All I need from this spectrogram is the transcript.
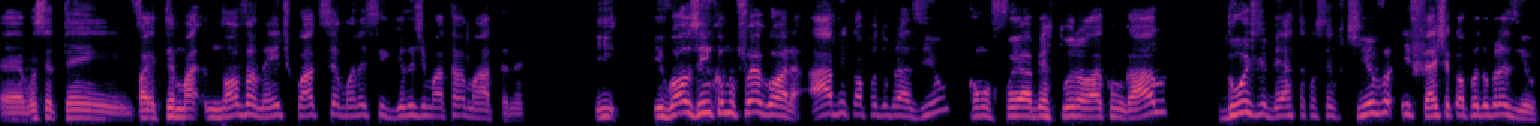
é, você tem, vai ter novamente quatro semanas seguidas de mata-mata, né? E igualzinho como foi agora, abre Copa do Brasil, como foi a abertura lá com o Galo, duas libertas consecutivas e fecha a Copa do Brasil.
